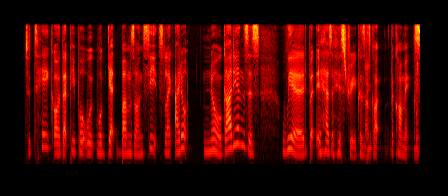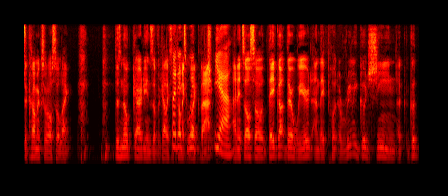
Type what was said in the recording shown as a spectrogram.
to take or that people will, will get bums on seats? Like i don't know. Guardians is weird but it has a history because it's got the comics. But the comics are also like. There's no Guardians of the Galaxy But comic with- like that. yeah. And it's also, they've got their weird and they put a really good sheen, a good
